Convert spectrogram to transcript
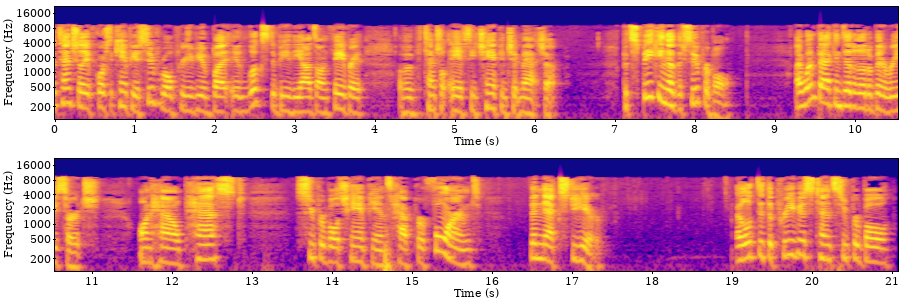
potentially, of course, it can't be a Super Bowl preview, but it looks to be the odds on favorite of a potential AFC championship matchup. But speaking of the Super Bowl, I went back and did a little bit of research on how past Super Bowl champions have performed the next year. I looked at the previous 10 Super Bowl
